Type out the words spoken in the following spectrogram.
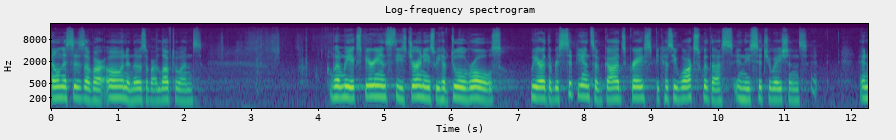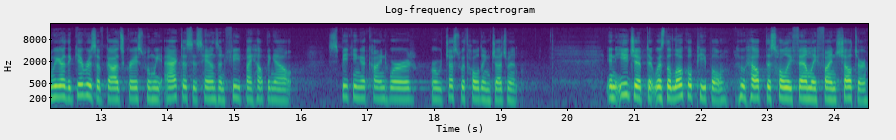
illnesses of our own and those of our loved ones. When we experience these journeys, we have dual roles. We are the recipients of God's grace because He walks with us in these situations. And we are the givers of God's grace when we act as His hands and feet by helping out, speaking a kind word, or just withholding judgment. In Egypt, it was the local people who helped this holy family find shelter.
